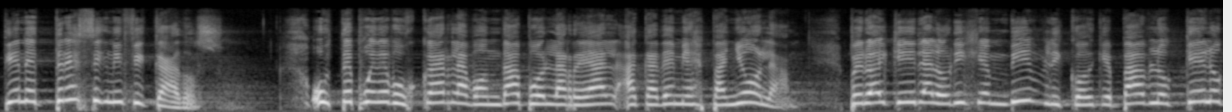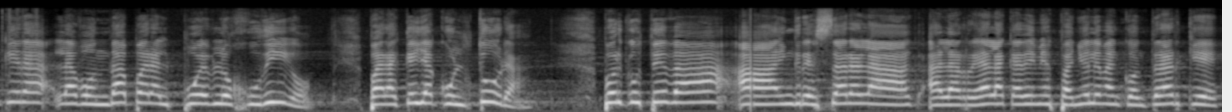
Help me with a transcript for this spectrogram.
tiene tres significados. Usted puede buscar la bondad por la Real Academia Española, pero hay que ir al origen bíblico de que Pablo, ¿qué lo que era la bondad para el pueblo judío, para aquella cultura? Porque usted va a ingresar a la, Real Academia Española y va a encontrar que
